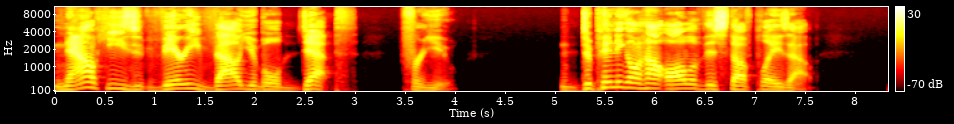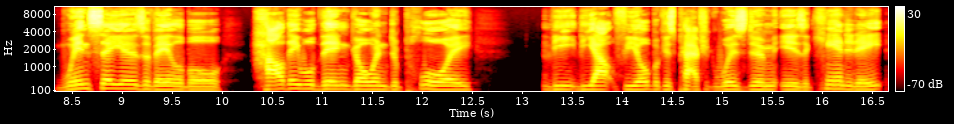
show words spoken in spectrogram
now he's very valuable depth for you. Depending on how all of this stuff plays out, when Seiya is available, how they will then go and deploy the the outfield because Patrick Wisdom is a candidate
